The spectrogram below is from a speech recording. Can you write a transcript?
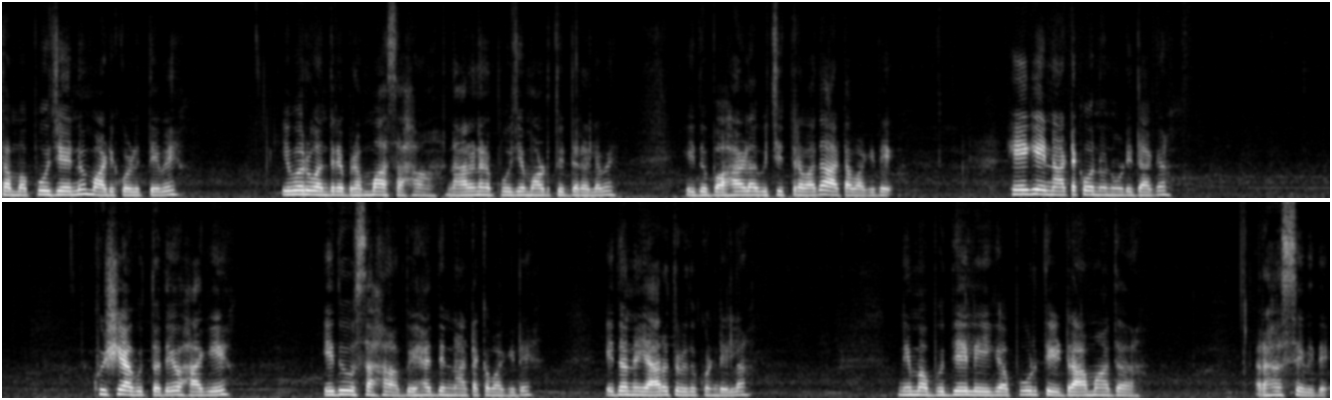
ತಮ್ಮ ಪೂಜೆಯನ್ನು ಮಾಡಿಕೊಳ್ಳುತ್ತೇವೆ. ಇವರು ಅಂದರೆ ಬ್ರಹ್ಮ ಸಹ. ನಾರಾಯಣನ ಪೂಜೆ ಮಾಡುತ್ತಿದ್ದರಲ್ಲವೇ? ಇದು ಬಹಳ ವಿಚಿತ್ರವಾದ ಆಟವಾಗಿದೆ. ಹೇಗೆ ನಾಟಕವನ್ನು ನೋಡಿದಾಗ ಖುಷಿಯಾಗುತ್ತದೆಯೋ ಹಾಗೆಯೇ ಇದು ಸಹ ಬೇಹದ್ದಿನ ನಾಟಕವಾಗಿದೆ. ಇದನ್ನು ಯಾರೂ ತಿಳಿದುಕೊಂಡಿಲ್ಲ. ನಿಮ್ಮ ಬುದ್ಧಿಯಲ್ಲಿ ಈಗ ಪೂರ್ತಿ ಡ್ರಾಮಾದ ರಹಸ್ಯವಿದೆ.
